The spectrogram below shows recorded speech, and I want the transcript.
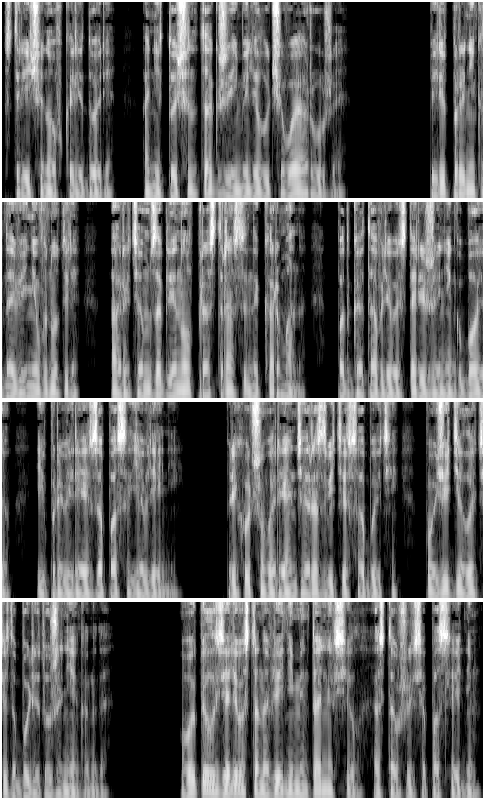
встреченного в коридоре, они точно так же имели лучевое оружие. Перед проникновением внутрь Артём заглянул в пространственный карман, подготавливая снаряжение к бою и проверяя запасы явлений. При худшем варианте развития событий позже делать это будет уже некогда. Выпил зелье восстановления ментальных сил, оставшееся последним.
